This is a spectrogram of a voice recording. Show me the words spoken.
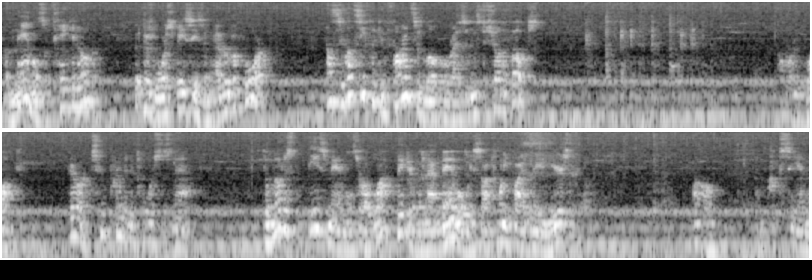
The mammals have taken over. But there's more species than ever before. Elsie, let's see if we can find some local residents to show the folks. Oh, in luck. There are two primitive horses now. You'll notice that these mammals are a lot bigger than that mammal we saw 25 million years ago. Uh-oh, an Oxyaena.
